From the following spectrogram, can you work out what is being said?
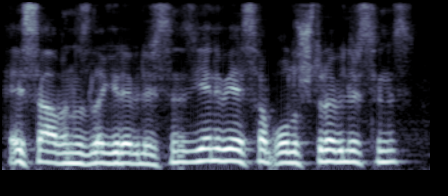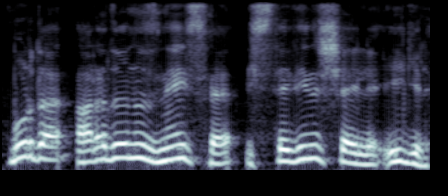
hesabınızla girebilirsiniz. Yeni bir hesap oluşturabilirsiniz. Burada aradığınız neyse istediğiniz şeyle ilgili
